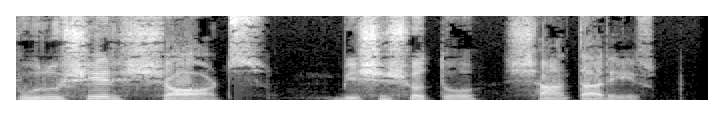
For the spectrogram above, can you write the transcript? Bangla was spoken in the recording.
পুরুষের শর্টস বিশেষত সাঁতারের।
